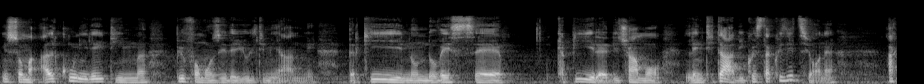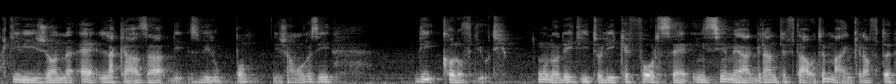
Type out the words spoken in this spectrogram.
insomma alcuni dei team più famosi degli ultimi anni. Per chi non dovesse capire, diciamo, l'entità di questa acquisizione, Activision è la casa di sviluppo, diciamo così, di Call of Duty uno dei titoli che forse insieme a Grand Theft Auto e Minecraft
